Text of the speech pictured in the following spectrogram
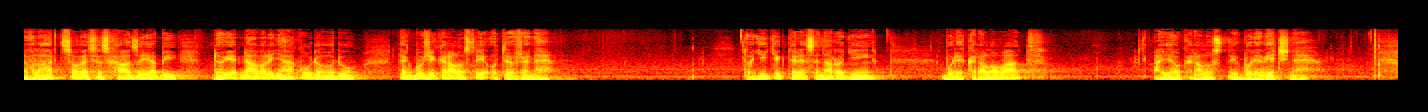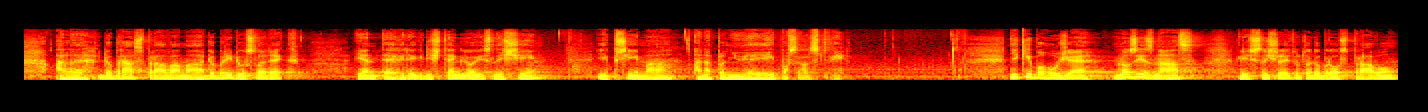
vládcové se scházejí, aby dojednávali nějakou dohodu, tak Boží království je otevřené. To dítě, které se narodí, bude královat a jeho království bude věčné. Ale dobrá zpráva má dobrý důsledek jen tehdy, když ten, kdo ji slyší, ji přijímá a naplňuje její poselství. Díky Bohu, že mnozí z nás, když slyšeli tuto dobrou zprávu,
